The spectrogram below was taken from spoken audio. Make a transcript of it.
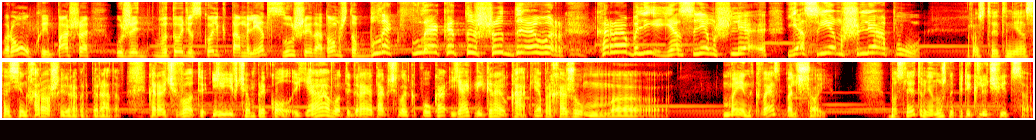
Роук, и Паша уже в итоге сколько там лет слушает о том, что Black Flag — это шедевр! Корабли! Я съем, шля... я съем шляпу! Просто это не Ассасин. Хорошая игра про пиратов. Короче, вот, и, и в чем прикол? Я вот играю так Человека-паука. Я играю как? Я прохожу main quest большой, После этого мне нужно переключиться.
